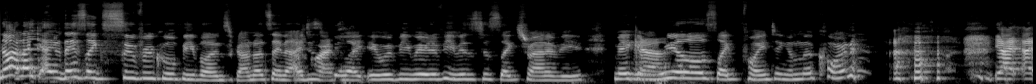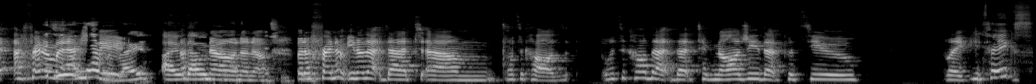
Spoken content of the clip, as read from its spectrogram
not like I, there's like super cool people on Instagram. I'm not saying that. I just course. feel like it would be weird if he was just like trying to be making Yeah. reels, like pointing in the corner. yeah, I, I, a friend of mine actually. never, right? I, that would no, no, no. But a friend of you know that that um what's it called? What's it called? That that technology that puts you like deepfakes.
